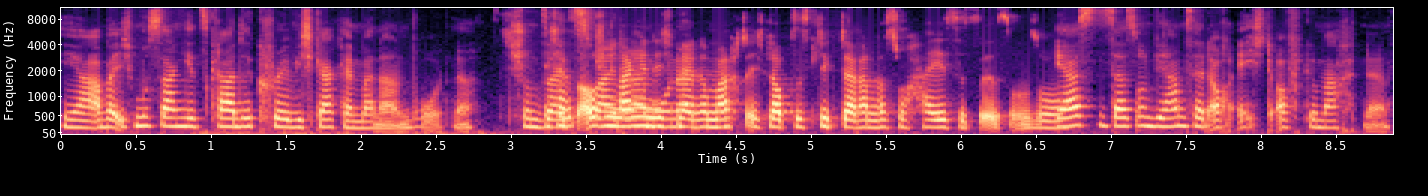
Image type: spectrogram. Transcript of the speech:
Ja, aber ich muss sagen, jetzt gerade crave ich gar kein Bananenbrot. Ne? Schon Ich seit habe es auch schon lange nicht mehr gemacht. Ich glaube, das liegt daran, dass so heiß es ist und so. Erstens das und wir haben es halt auch echt oft gemacht. Ne?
